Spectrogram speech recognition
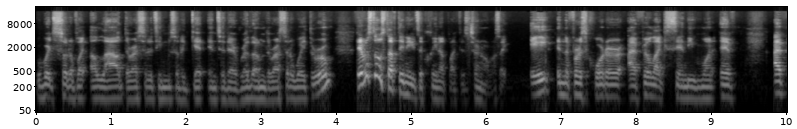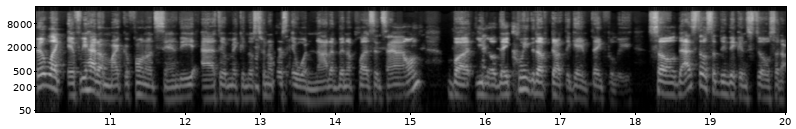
which sort of like allowed the rest of the team to sort of get into their rhythm the rest of the way through. There was still stuff they needed to clean up, like this turnovers. Like eight in the first quarter. I feel like Sandy won. If I feel like if we had a microphone on Sandy as they were making those turnovers, it would not have been a pleasant sound. But you know, they cleaned it up throughout the game, thankfully. So that's still something they can still sort of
